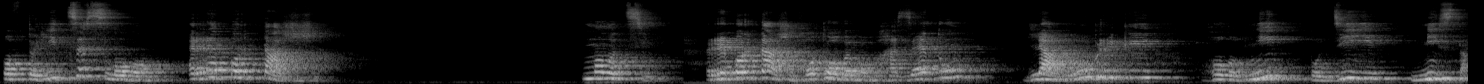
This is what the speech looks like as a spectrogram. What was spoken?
Повторіть це слово репортаж. Молодці. Репортаж готовимо в газету для рубрики Головні події міста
